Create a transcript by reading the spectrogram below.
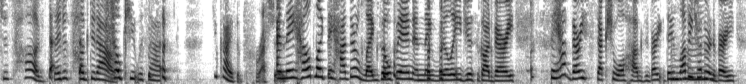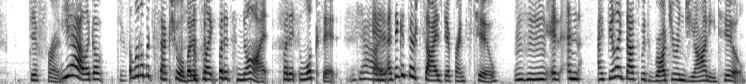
just hugged. they just hugged it out. How cute was that? you guys are precious. and they held like they had their legs open and they really just got very. They have very sexual hugs. and Very. They love each other in a mm-hmm. very different. yeah, like a a little bit sexual, but it's like, but it's not. But it looks it. Yeah, and I think it's their size difference too. Mm-hmm. And, and I feel like that's with Roger and Gianni too.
